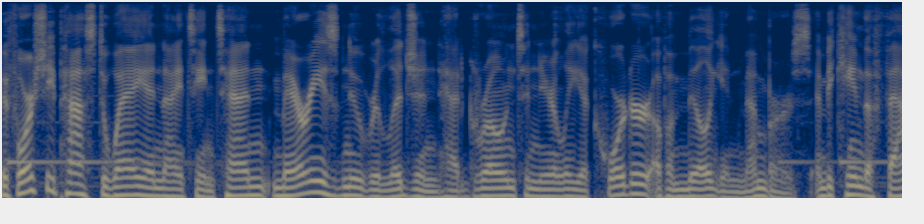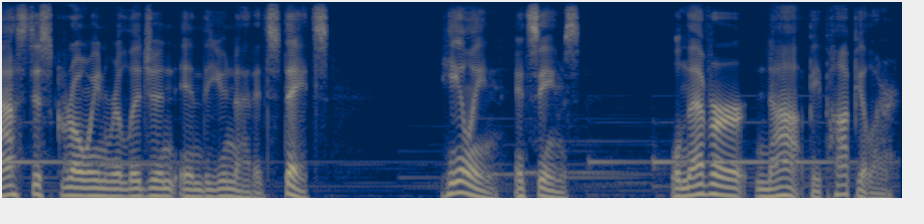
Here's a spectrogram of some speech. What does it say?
Before she passed away in 1910, Mary's new religion had grown to nearly a quarter of a million members and became the fastest growing religion in the United States. Healing, it seems, will never not be popular.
